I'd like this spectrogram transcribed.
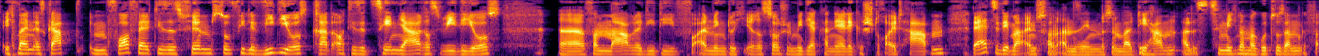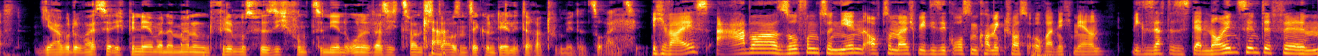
Ich meine, es gab im Vorfeld dieses Films so viele Videos, gerade auch diese 10-Jahres-Videos äh, von Marvel, die die vor allen Dingen durch ihre Social-Media-Kanäle gestreut haben. Da hätte sie dir mal eins von ansehen müssen, weil die haben alles ziemlich nochmal gut zusammengefasst. Ja, aber du weißt ja, ich bin ja immer der Meinung, ein Film muss für sich funktionieren, ohne dass ich 20.000 Sekundärliteratur mir dazu reinziehe. Ich weiß, aber so funktionieren auch zum Beispiel diese großen Comic-Crossover nicht mehr. Und wie gesagt, es ist der 19. Film,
